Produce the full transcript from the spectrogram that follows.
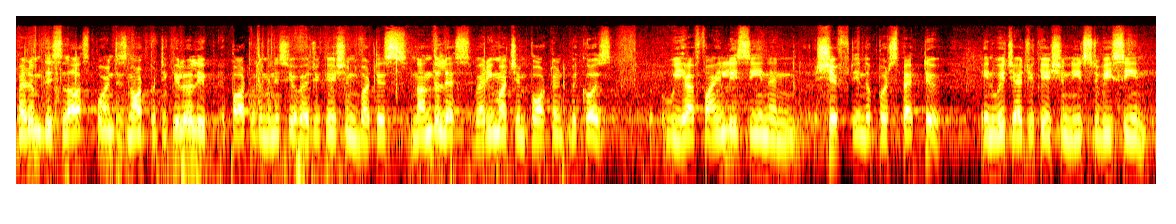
Madam, this last point is not particularly part of the Ministry of Education, but is nonetheless very much important because we have finally seen a shift in the perspective in which education needs to be seen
